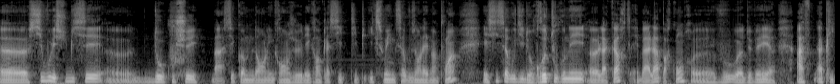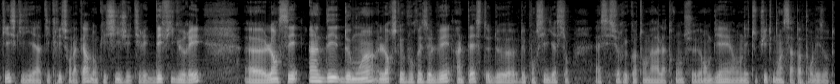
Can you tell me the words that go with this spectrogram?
Euh, si vous les subissez euh, dos couché, bah, c'est comme dans les grands jeux, les grands classiques type X-Wing, ça vous enlève un point. Et si ça vous dit de retourner euh, la carte, et eh ben là par contre, vous devez appliquer ce qui est écrit sur la carte. Donc ici j'ai tiré défiguré. Lancer un dé de moins lorsque vous résolvez un test de conciliation. Euh, c'est sûr que quand on a la tronche en biais, on est tout de suite moins sympa pour les autres.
